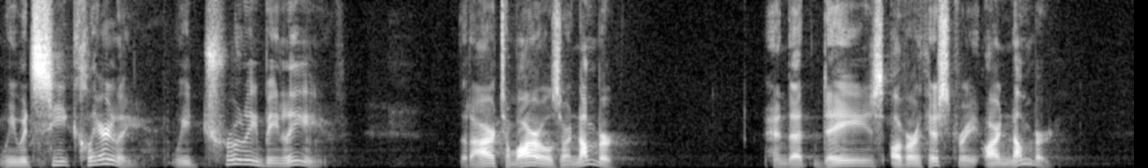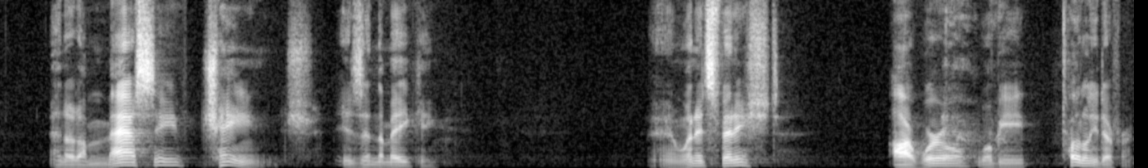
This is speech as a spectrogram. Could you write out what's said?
we would see clearly, we truly believe that our tomorrows are numbered and that days of earth history are numbered and that a massive change is in the making. And when it's finished, our world will be totally different.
